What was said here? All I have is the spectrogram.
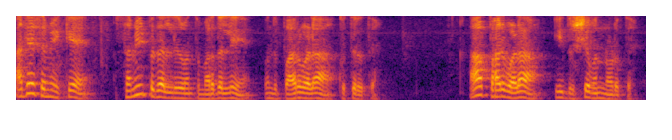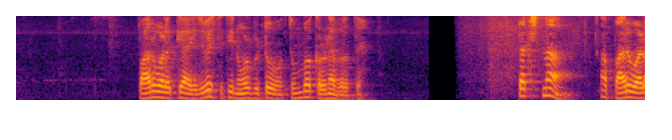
ಅದೇ ಸಮಯಕ್ಕೆ ಸಮೀಪದಲ್ಲಿರುವಂಥ ಮರದಲ್ಲಿ ಒಂದು ಪಾರಿವಾಳ ಕೂತಿರುತ್ತೆ. ಆ ಪಾರಿವಾಳ ಈ ದೃಶ್ಯವನ್ನು ನೋಡುತ್ತೆ. ಪಾರಿವಾಳಕ್ಕೆ ಆ ಇರುವೆ ಸ್ಥಿತಿ ನೋಡಿಬಿಟ್ಟು ತುಂಬ ಕರುಣೆ ಬರುತ್ತೆ. ತಕ್ಷಣ ಆ ಪಾರಿವಾಳ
